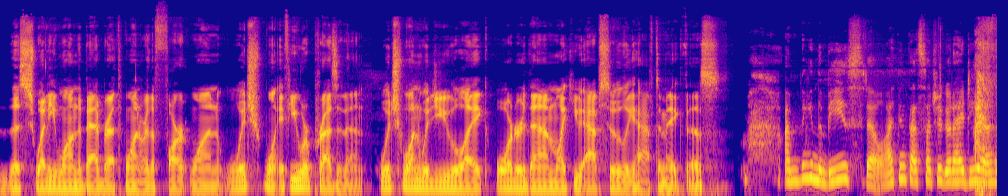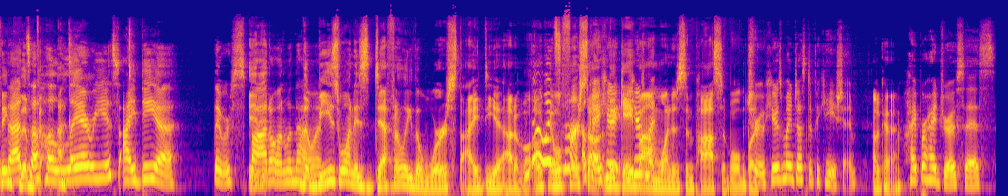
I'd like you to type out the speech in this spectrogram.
the sweaty one, the bad breath one, or the fart one, which one if you were president, which one would you like order them like you absolutely have to make this? I'm thinking the bees still. I think that's such a good idea. That's the a hilarious idea. They were spot on with that the one. bees one is definitely the worst idea out of all. No, okay, it's well not. first Okay, off, here- the gay bomb my- one is impossible. But True. Here's my justification. okay. Hyperhidrosis.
